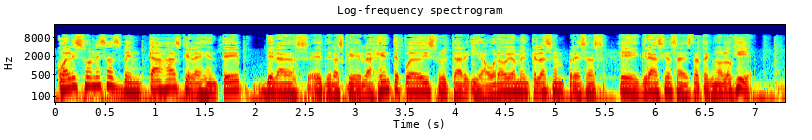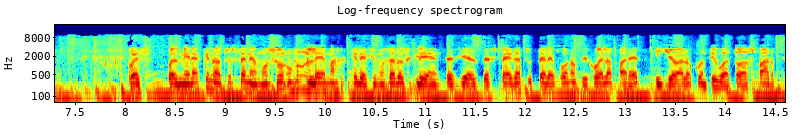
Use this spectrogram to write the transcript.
¿Cuáles son esas ventajas que la gente, de las, eh, de las que la gente puede disfrutar y ahora obviamente las empresas eh, gracias a esta tecnología? Pues, pues mira que nosotros tenemos un, un, lema que le decimos a los clientes y es despega tu teléfono fijo de la pared y llévalo contigo a todas partes.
